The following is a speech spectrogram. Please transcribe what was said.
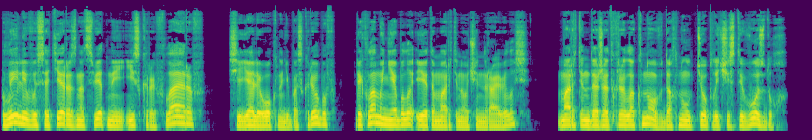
Плыли в высоте разноцветные искры флайеров, сияли окна небоскребов. Рекламы не было, и это Мартину очень нравилось. Мартин даже открыл окно, вдохнул теплый чистый воздух.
